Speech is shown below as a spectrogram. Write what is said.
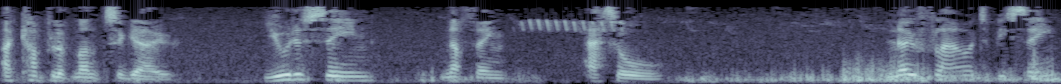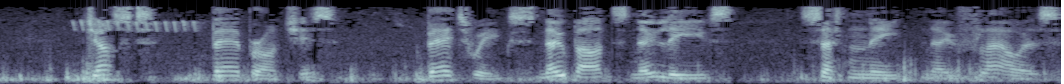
a couple of months ago, you would have seen nothing at all. No flower to be seen, just bare branches, bare twigs, no buds, no leaves, certainly no flowers.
